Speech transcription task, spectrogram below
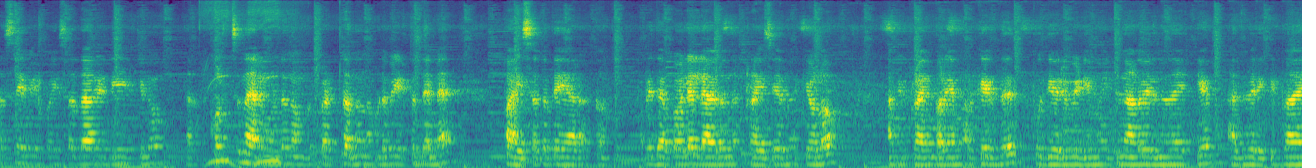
നമ്മുടെ സേമിയ പൈസ അതാ റെഡി ആയിരിക്കുന്നു. കുറച്ച് നേരം കൊണ്ട് നമുക്ക് പെട്ടെന്ന് നമ്മുടെ വീട്ടിൽ തന്നെ പൈസ ഒക്കെ തയ്യാറാക്കാം. അപ്പോൾ ഇതേപോലെ എല്ലാവരും ഒന്ന് ട്രൈ ചെയ്ത് നോക്കിയോളൂ. അഭിപ്രായം പറയാൻ മറക്കരുത്. പുതിയൊരു വീഡിയോ ആയിട്ട് നാളെ വരുന്നതായിരിക്കും. അതുവരേക്കും ബൈ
